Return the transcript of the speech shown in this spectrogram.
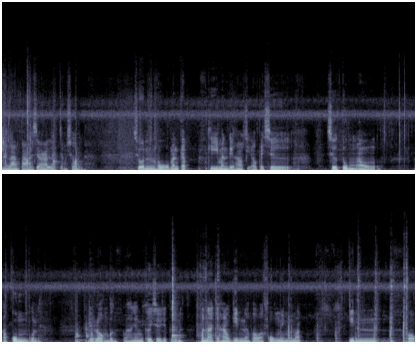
นี่ล้างปลาให้สะอาดแล้วจังซอยนะ ชนโหมันกับขี้มันเดี๋ยวเราสิเอาไปเชื่อเชื่อตุ้มเอาเอากุ้งคนน่ะเดี๋ยวลองเบิ่งว่ายังไม่เคยเชื่อจักเทื่อนะมันน่าจะห้าวกินนะเพราะว่ากุ้งนี่มันมักกินของ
